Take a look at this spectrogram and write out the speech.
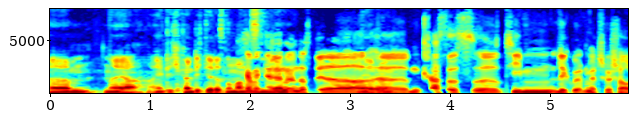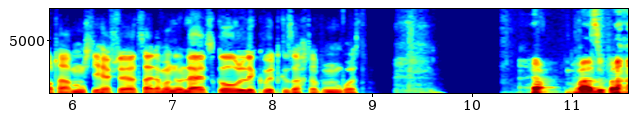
ähm, naja, eigentlich könnte ich dir das nochmal ein bisschen Ich kann mich erinnern, dass wir äh, ein krasses äh, Team Liquid-Match geschaut haben und ich die Hälfte der Zeit einfach nur Let's go Liquid gesagt habe im Wurst. Ja, war super.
